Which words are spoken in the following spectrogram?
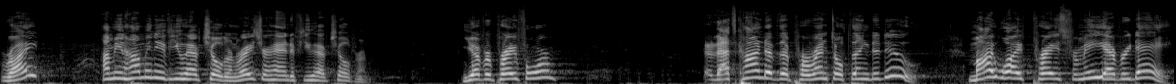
Right? I mean, how many of you have children? Raise your hand if you have children. You ever pray for them? That's kind of the parental thing to do. My wife prays for me every day.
